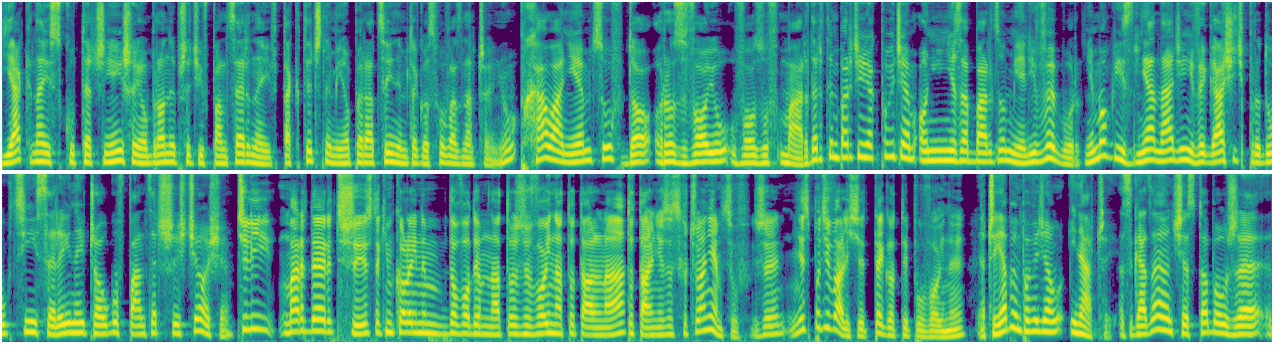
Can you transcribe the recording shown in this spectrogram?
jak najskuteczniejszej obrony przeciwpancernej w taktycznym i operacyjnym tego słowa znaczeniu pchała Niemców do rozwoju wozów Marder, tym bardziej jak powiedziałem, oni nie za bardzo mieli wybór. Nie mogli z dnia na dzień wygasić produkcji seryjnej czołgów Panzer 38. Czyli Marder 3 jest takim kolejnym dowodem na to, że wojna totalna totalnie zaskoczyła Niemców, że nie spodziewali się tego typu wojny. Znaczy ja bym powiedział inaczej. Zgadzając się z tobą, że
